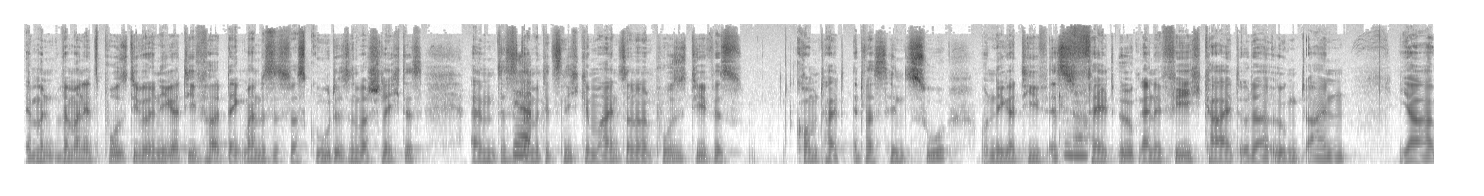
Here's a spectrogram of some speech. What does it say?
Äh, wenn man jetzt positiv oder negativ hört, denkt man, das ist was Gutes und was Schlechtes. Ähm, das ist ja. damit jetzt nicht gemeint, sondern positiv ist kommt halt etwas hinzu und negativ, es genau. fällt irgendeine Fähigkeit oder irgendein, ja,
